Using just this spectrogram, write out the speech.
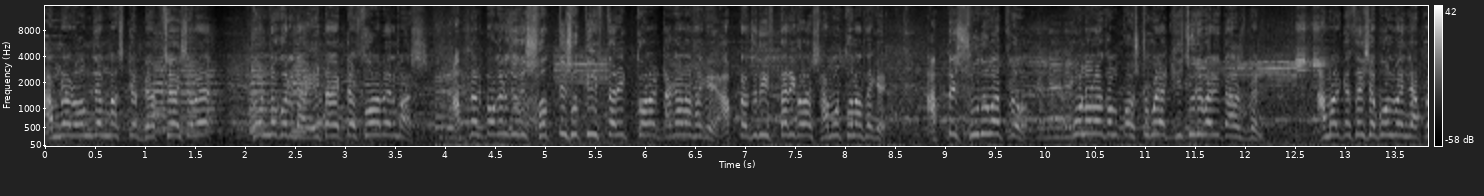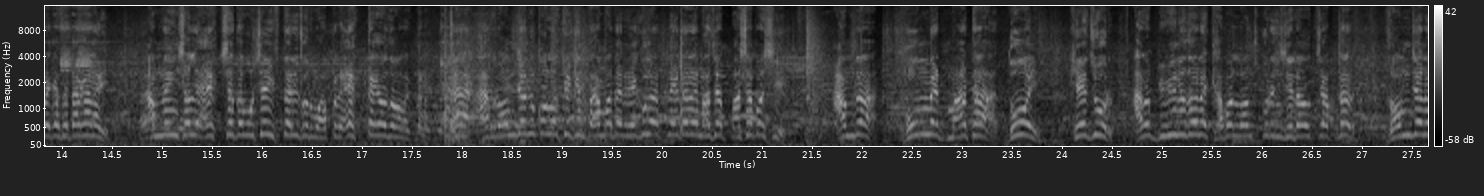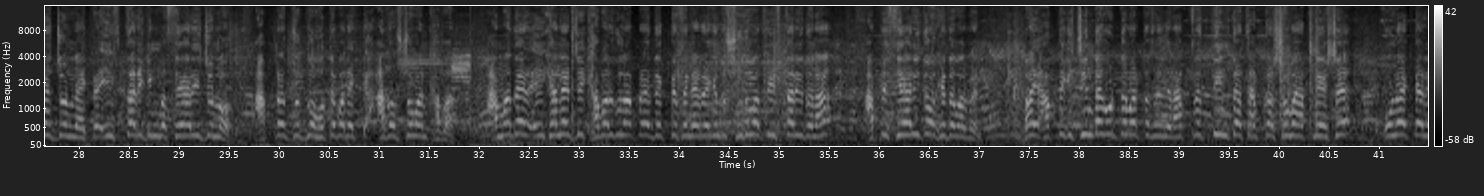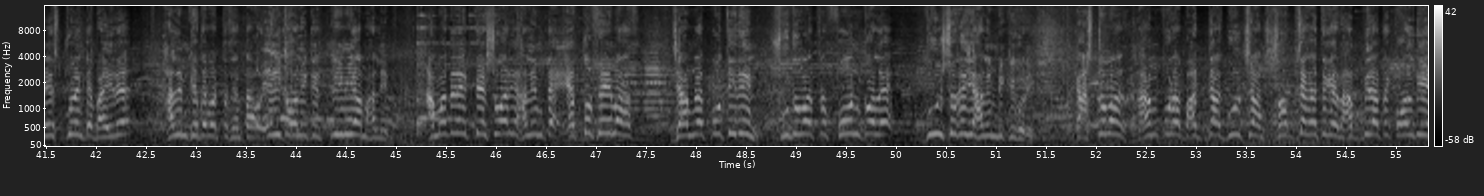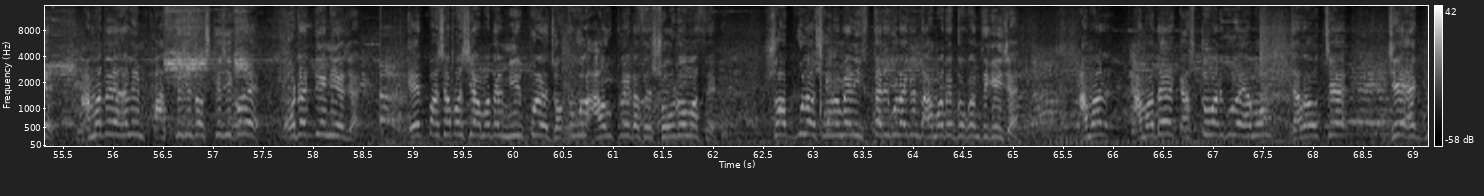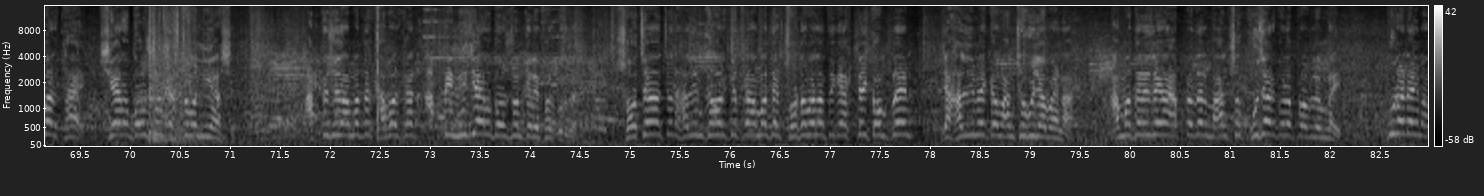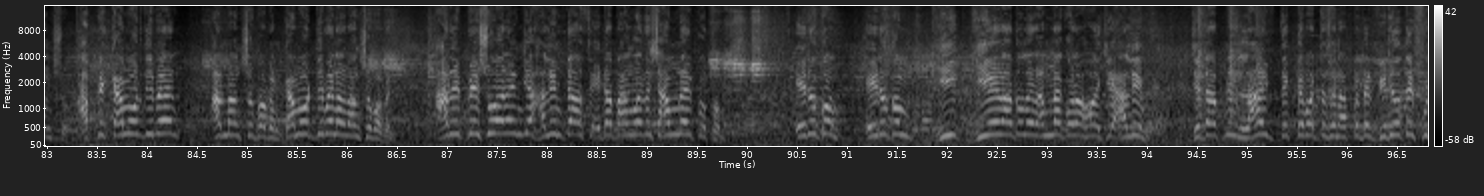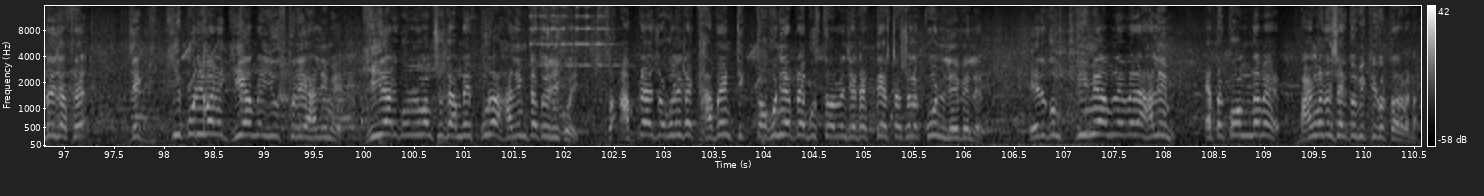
আমরা রমজান মাসকে ব্যবসা হিসেবে গণ্য করি না, এটা একটা সোয়াবের মাস। আপনার পকেটে যদি সত্যি সত্যি ইফতারি করার টাকা না থাকে, আপনার যদি ইফতারি করার সামর্থ্য না থাকে, আপনি শুধুমাত্র কোনো রকম কষ্ট করে খিচুড়ি বাড়িতে আসবেন। আমার কাছে এসে বলবেন যে আপনার কাছে টাকা নাই। আমরা ইনশাল্লাহ একসাথে বসে ইফতারি করব। আপনার এক টাকাও দেওয়া লাগবে না। হ্যাঁ আর রমজান উপলক্ষে কিন্তু আমাদের রেগুলার প্লেটারের মাঝে পাশাপাশি আমরা হোমমেড মাঠা, দই, খেজুর, আরও বিভিন্ন ধরনের খাবার লঞ্চ করেছি, যেটা হচ্ছে আপনার রমজানের জন্য একটা ইফতারি কিংবা সেয়ারির জন্য আপনার জন্য হতে পারে একটা আদর্শমান খাবার। আমাদের এইখানের যে খাবারগুলো আপনারা দেখতেছেন, এটা কিন্তু শুধুমাত্র ইফতারিতে না, আপনি সেয়ারিতেও খেতে পারবেন। ভাই, আপনি কি চিন্তা করতে পারতেছেন যে রাত্রে তিনটা, চারটার সময় আপনি এসে কোনো একটা রেস্টুরেন্টে বাইরে হালিম খেতে পারতেছেন, তাও এই কোয়ালিটির প্রিমিয়াম হালিম। আমাদের এই পেশোয়ারি হালিমটা এত ফেমাস যে আমরা প্রতিদিন শুধুমাত্র ফোন কলে দুইশো কেজি হালিম বিক্রি করি। কাস্টমার রামপুরা, বাড্ডা, গুলশান, সব জায়গা থেকে রাত বিরাতে কল দিয়ে আমাদের হালিম পাঁচ কেজি, দশ কেজি করে অর্ডার দিয়ে নিয়ে যায়। এর পাশাপাশি আমাদের মিরপুরে যতগুলো আউটলেট আছে শোরুম আছে সবগুলো শোরুমের ইফতারিগুলো কিন্তু আমাদের দোকান থেকেই যায়। আমার, আমাদের কাস্টমারগুলো এমন, যারা হচ্ছে যে একবার খায়, সে আরও দশজন কাস্টমার নিয়ে আসে। আপনি যদি আমাদের খাবার খান, আপনি নিজে আরও দশজনকে রেফার করবেন। সচরাচর হালিম খাওয়ার ক্ষেত্রে আমাদের ছোটোবেলা থেকে একটাই কমপ্লেন যে হালিমে কেউ মাংস খুঁজে পায় না। আমাদের এই জায়গায় আপনাদের মাংস খোঁজার কোনো প্রবলেম নাই। পুরাটাই মাংস। আপনি কামড় দিবেন আর মাংস পাবেন। কামড় দিবেন আর মাংস পাবেন। আর এই পেশোয়ারেন যে হালিমটা আছে, এটা বাংলাদেশে আমরাই প্রথম। এরকম এরকম ঘি, ঘিয়ের আদলে রান্না করা হয় যে হালিম, যেটা আপনি লাইভ দেখতে পারতেছেন, আপনাদের ভিডিওতে ফুটেজ আছে যে কি পরিমাণে ঘি আমরা ইউজ করি হালিমে। ঘি আর গরুর মাংস দিয়ে আমরা পুরো হালিমটা তৈরি করি। তো আপনারা যখন এটা খাবেন, ঠিক তখনই আপনারা বুঝতে পারবেন যে এটার টেস্ট আসলে কোন লেভেলের এরকম প্রিমিয়াম লেভেলের হালিম, এত কম দামে বাংলাদেশে আর কেউ বিক্রি করতে পারবে না।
